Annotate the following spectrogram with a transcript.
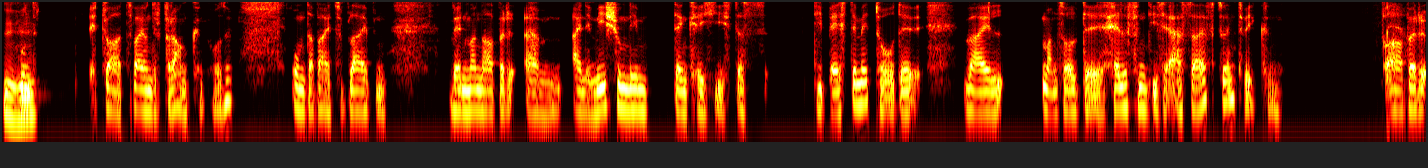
mhm. 100, etwa 200 Franken, oder? Um dabei zu bleiben. Wenn man aber ähm, eine Mischung nimmt, denke ich, ist das die beste Methode, weil man sollte helfen, diese SAF zu entwickeln aber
